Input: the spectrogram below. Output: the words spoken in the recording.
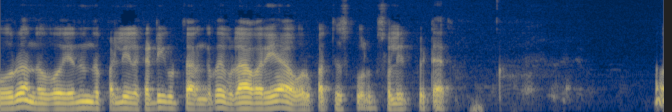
ஊர் அந்த ஊர் எந்தெந்த பள்ளியில் கட்டி கொடுத்தாருங்கிறத விழாவாரியாக ஒரு பத்து ஸ்கூலுக்கு சொல்லிட்டு போயிட்டார். ஓ,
